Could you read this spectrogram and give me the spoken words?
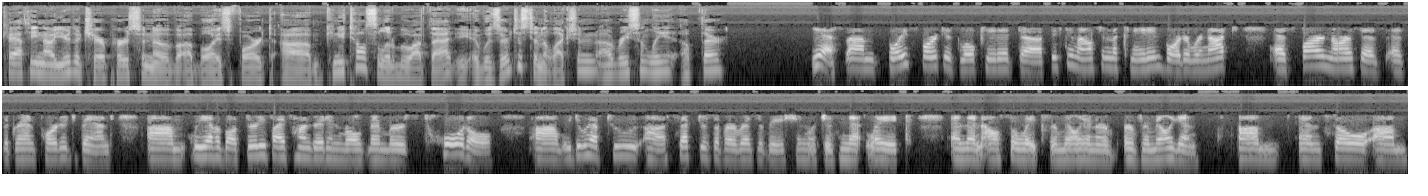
Cathy, now you're the chairperson of uh, Bois Forte. Um, can you tell us a little bit about that? Was there just an election uh, recently up there? Yes, um, Bois is located uh, 50 miles from the Canadian border. We're not as far north as, as the Grand Portage Band. Um, we have about 3,500 enrolled members total. Uh, we do have two uh, sectors of our reservation, which is Nett Lake and then also Lake Vermilion or, or Vermilion. Um, and so um,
